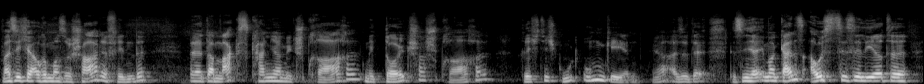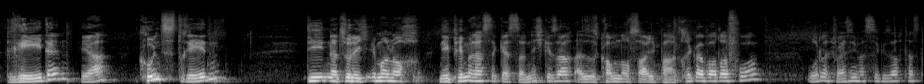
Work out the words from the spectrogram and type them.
was ich ja auch immer so schade finde, äh, der Max kann ja mit Sprache, mit deutscher Sprache, richtig gut umgehen. Ja, also der, das sind ja immer ganz ausziselierte Reden, ja, Kunstreden, die natürlich immer noch, nee, Pimmel hast du gestern nicht gesagt, also es kommen noch, sage ich, ein paar Triggerwörter vor, oder? Ich weiß nicht, was du gesagt hast.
